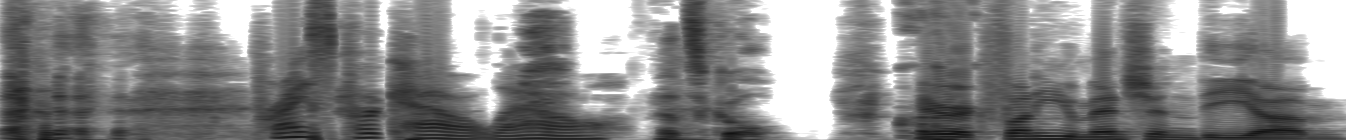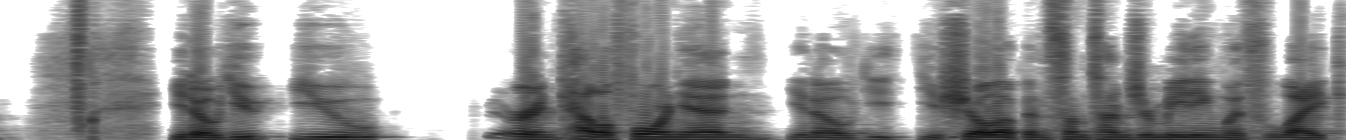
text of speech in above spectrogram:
price per cow. Wow, that's cool. Eric, funny you mentioned the, um, you know, you you or in California and you know you, you show up and sometimes you're meeting with like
